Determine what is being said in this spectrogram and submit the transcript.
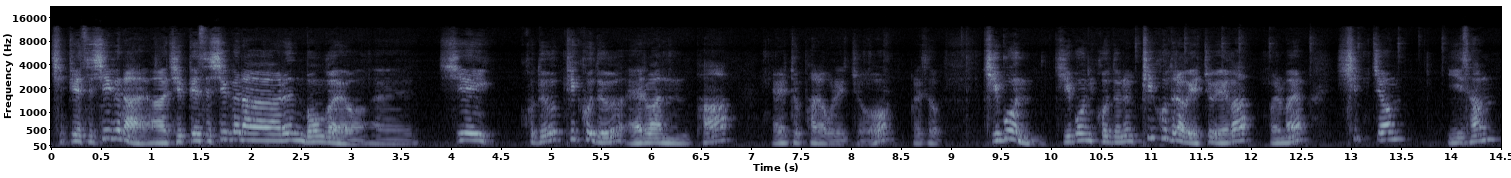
GPS 시그널, 아, GPS 시그널은 뭔가요? 에, CA 코드, P 코드, L1파, L2파라고 그랬죠. 그래서 기본, 기본 코드는 P 코드라고 했죠. 얘가 얼마요? 10.23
